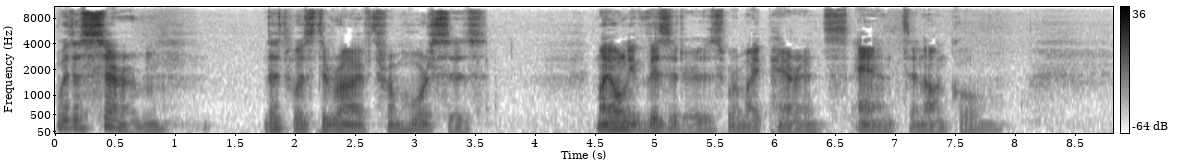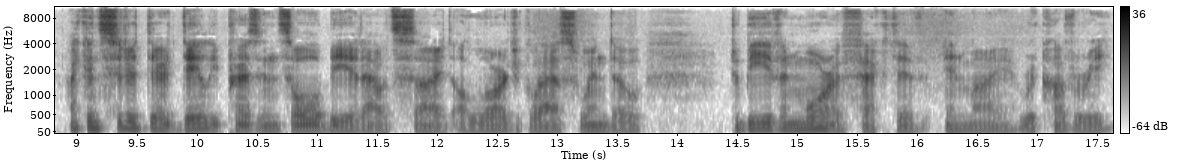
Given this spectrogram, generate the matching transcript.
with a serum that was derived from horses. My only visitors were my parents, aunt, and uncle. I considered their daily presence, albeit outside a large glass window, to be even more effective in my recovery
